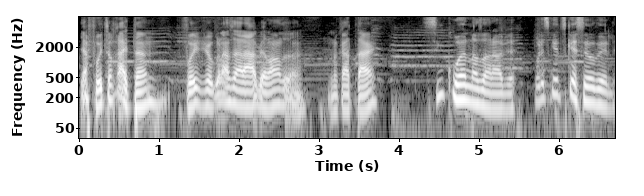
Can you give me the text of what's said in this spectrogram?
Já foi de São Caetano. Foi, jogou nas Arábia lá no, no Catar. Cinco anos na Arábia. Por isso que a gente esqueceu dele.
